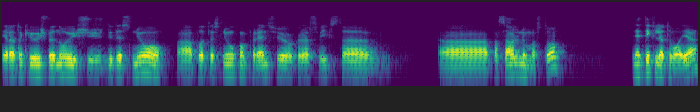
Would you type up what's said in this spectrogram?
Tai yra tokių iš vienų iš, iš didesnių, platesnių konferencijų, kurios vyksta pasauliniu mastu, ne tik Lietuvoje.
